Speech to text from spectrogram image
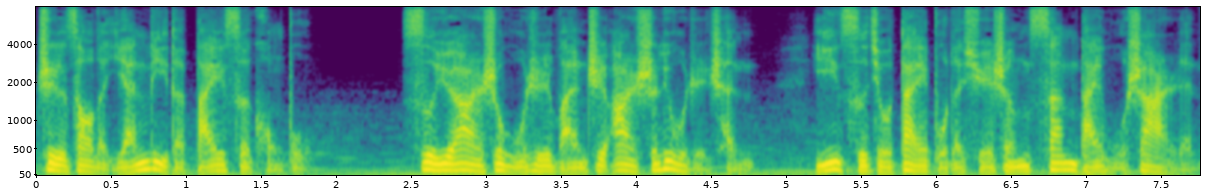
制造了严厉的白色恐怖。四月二十五日晚至二十六日晨，一次就逮捕了学生三百五十二人。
